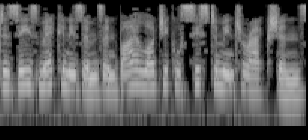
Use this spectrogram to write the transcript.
disease mechanisms and biological system interactions.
